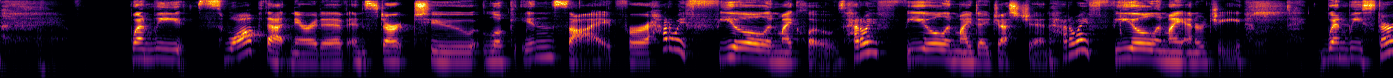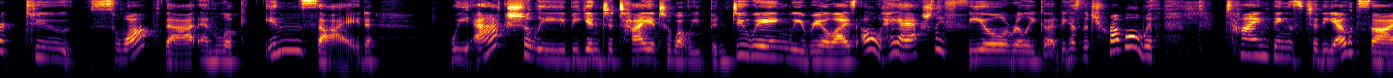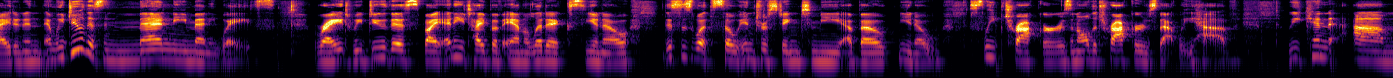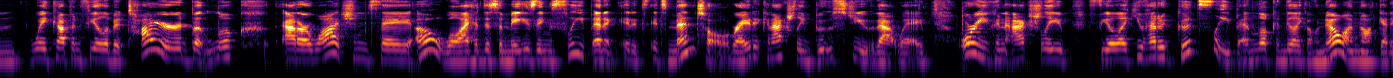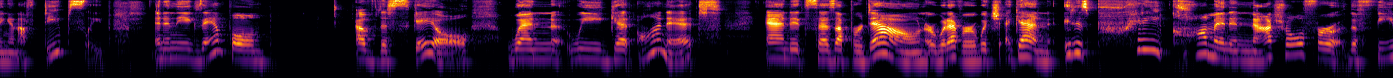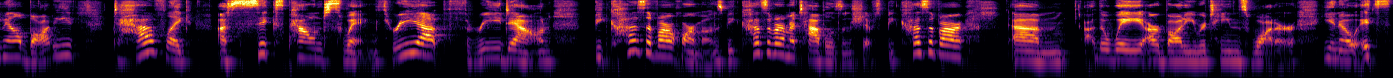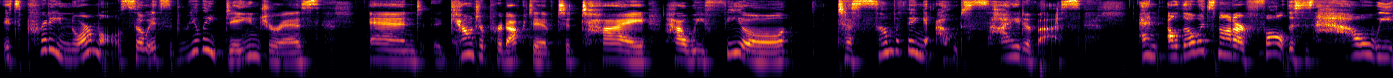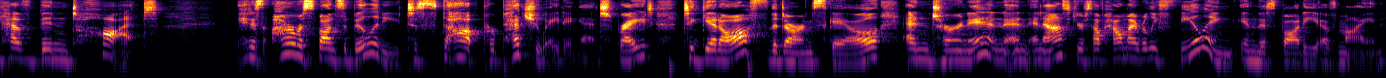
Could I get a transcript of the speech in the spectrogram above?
when we swap that narrative and start to look inside for how do I feel in my clothes? How do I feel in my digestion? How do I feel in my energy? When we start to swap that and look inside, we actually begin to tie it to what we've been doing. We realize, oh, hey, I actually feel really good. Because the trouble with tying things to the outside and in, and we do this in many many ways right? We do this by any type of analytics you know. This is what's so interesting to me about you know sleep trackers and all the trackers that we have we can um, wake up and feel a bit tired, but look at our watch and say, "Oh, well, I had this amazing sleep," and it, it, it's it's mental, right? It can actually boost you that way, or you can actually feel like you had a good sleep and look and be like, "Oh no, I'm not getting enough deep sleep." And in the example of the scale, when we get on it and it says up or down or whatever, which again, it is pretty common and natural for the female body to have like a six pound swing, three up, three down, because of our hormones, because of our metabolism shifts, because of our um, the way our body retains water. You know, it's it's pretty normal. So it's really dangerous and counterproductive to tie how we feel to something outside of us. And although it's not our fault, this is how we have been taught. It is our responsibility to stop perpetuating it, right? To get off the darn scale and turn in and, and ask yourself, how am I really feeling in this body of mine?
